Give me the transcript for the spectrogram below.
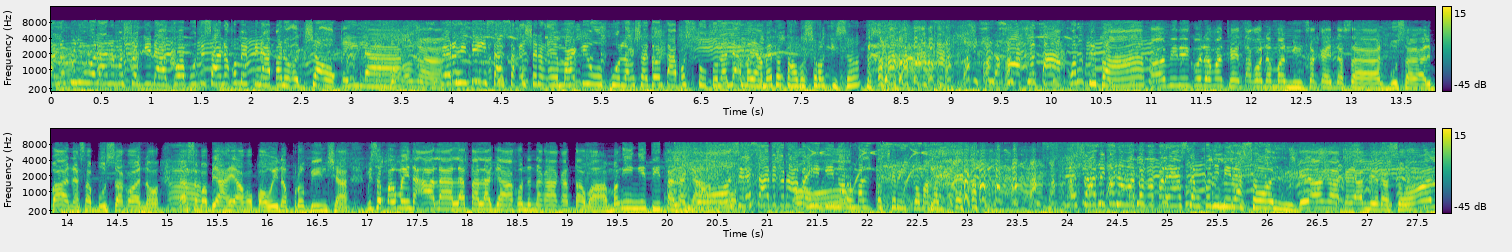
Alam mo yung wala naman siyang ginagawa. Buti sana kung may pinapanood siya, okay lang. Oo nga. Pero hindi, sasakay siya ng MRT, uupo lang siya doon, tapos tutulala, maya-maya tatawa siya mag-isa. Nakakatakot, di ba? Aminin ko naman, kahit ako naman minsan, kahit nasa busa, aliba, nasa busa ko, ano, nasa babiyahe ako pauwi ng probinsya, minsan pag may naalala talaga ako na nakakatawa, mangingiti talaga ako. Oo, sinasabi ko na nga ba Oo. hindi normal to si Rico Mahampo. sinasabi ko na nga ba kaparehas lang to ni Mirasol. Kaya nga, kaya Mirasol,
